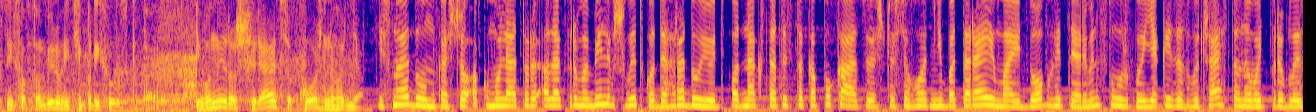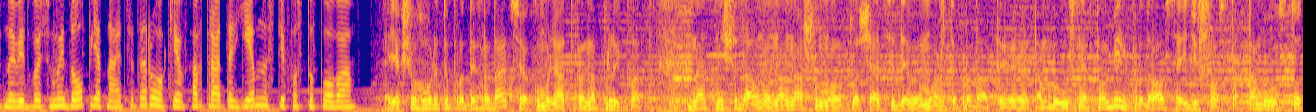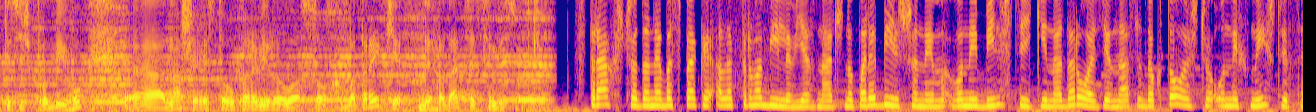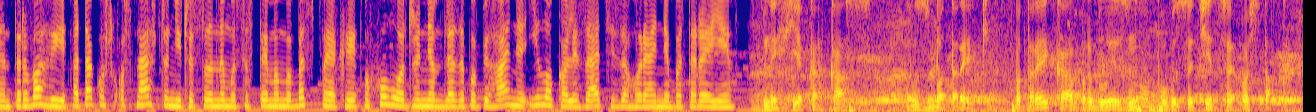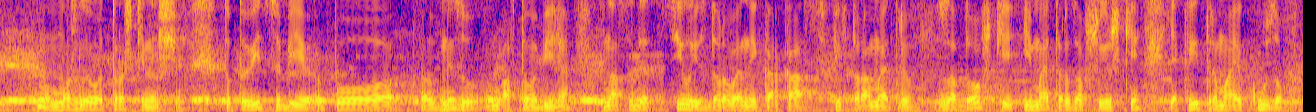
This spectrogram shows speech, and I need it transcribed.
цих автомобілів, які приїхали з Китаю. І вони розширяються кожного дня. Існує думка, що акумулятори електромобілів швидко деградують. Однак статистика показує, що сьогодні батареї мають довгий термін служби, який зазвичай становить приблизно від 8 до 15 років, а втрата ємності поступова. Якщо говорити про деградацію акумулятора, наприклад, в нас нещодавно на нашому площадці, де ви можете продати там беушний автомобіль, продавався ID 6. Там було 100 тисяч пробігу. Е, Наше СТО перевірило сох батарейки, деградація 7%. Страх щодо небезпеки електромобілів є значно перебільшеним. Вони більш стійкі на дорозі внаслідок того, що у них нижчий центр ваги, а також оснащені численними системами безпеки, охолодженням для запобігання і локалізації загоряння батареї. В них є каркас з батарейки. Батарейка приблизно по висоті це ось так. Ну, можливо, трошки нижче. Тобто від собі по внизу автомобіля в нас іде цілий здоровенний каркас в півтора метри завдовжки і метр завширшки, який тримає кузов.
